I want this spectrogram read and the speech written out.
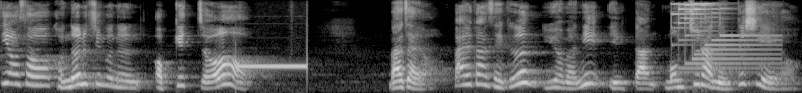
뛰어서 건너는 친구는 없겠죠? 맞아요. 빨간색은 위험하니 일단 멈추라는 뜻이에요.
